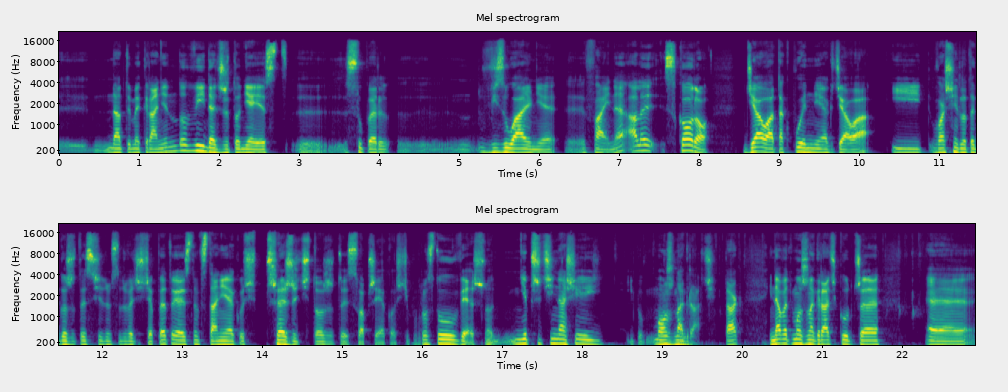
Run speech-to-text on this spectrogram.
y, na tym ekranie no widać, że to nie jest y, super y, wizualnie fajne, ale skoro działa tak płynnie jak działa i właśnie dlatego, że to jest 720p, to ja jestem w stanie jakoś przeżyć to, że to jest słabszej jakości. Po prostu, wiesz, no, nie przycina się i, i można grać, tak? I nawet można grać, kurczę, e,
